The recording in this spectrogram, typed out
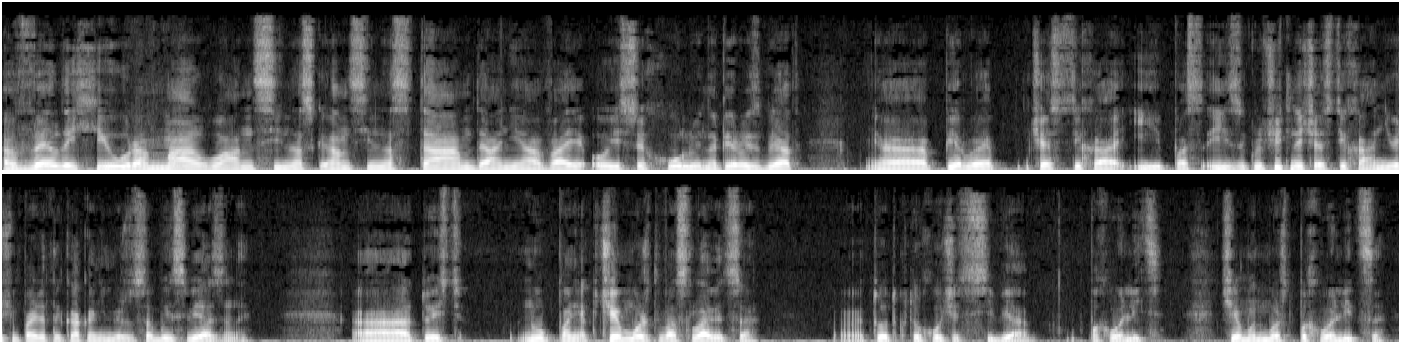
Велихиура магу ансинастам дани авай ойсе хулю. На первый взгляд, э, первая часть стиха и, и заключительная часть стиха, не очень понятно, как они между собой связаны. А, то есть, ну, понятно, чем может восславиться тот, кто хочет себя похвалить? Чем он может похвалиться –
